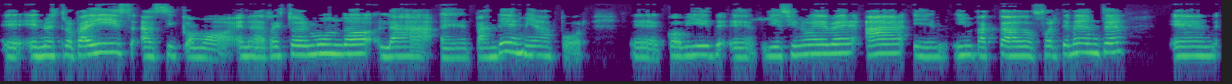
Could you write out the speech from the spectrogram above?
en nuestro país, así como en el resto del mundo, la pandemia por eh, COVID-19 ha eh, impactado fuertemente en,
